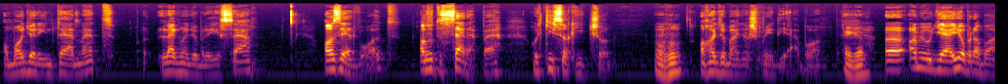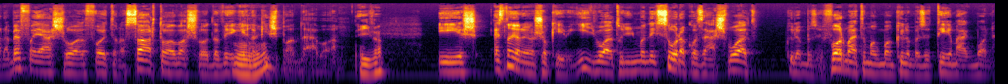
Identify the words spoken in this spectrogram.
a magyar internet legnagyobb része azért volt, az volt a szerepe, hogy kiszakítson Uh-huh. a hagyományos médiából. Igen. Ami ugye jobbra-balra befolyásol, folyton a szart olvasod, a végén uh-huh. a kis pandával. Így van. És ez nagyon-nagyon sok évig így volt, hogy úgymond egy szórakozás volt, különböző formátumokban, különböző témákban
